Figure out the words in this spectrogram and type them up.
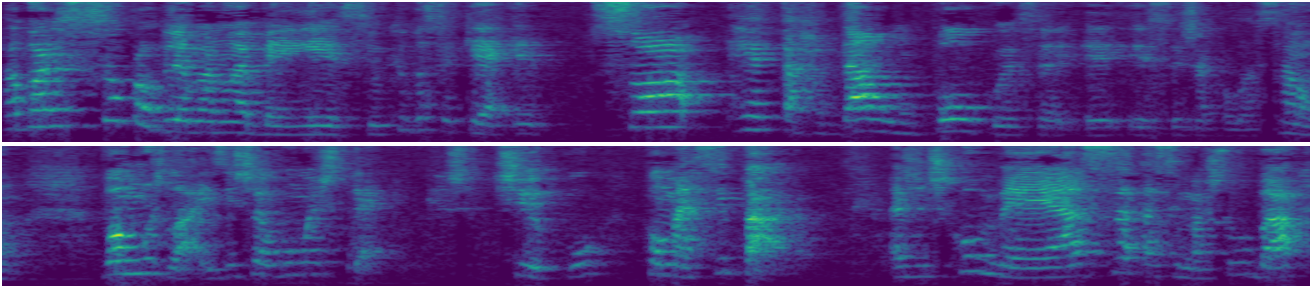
Agora, se o seu problema não é bem esse, o que você quer é só retardar um pouco essa, essa ejaculação, vamos lá, existem algumas técnicas, tipo, começa e para. A gente começa a se masturbar,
